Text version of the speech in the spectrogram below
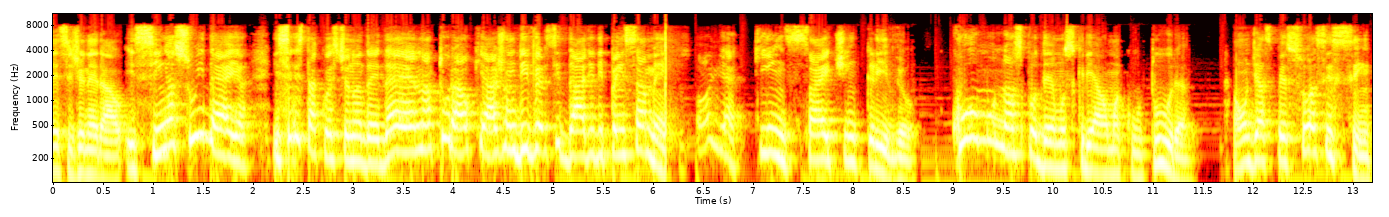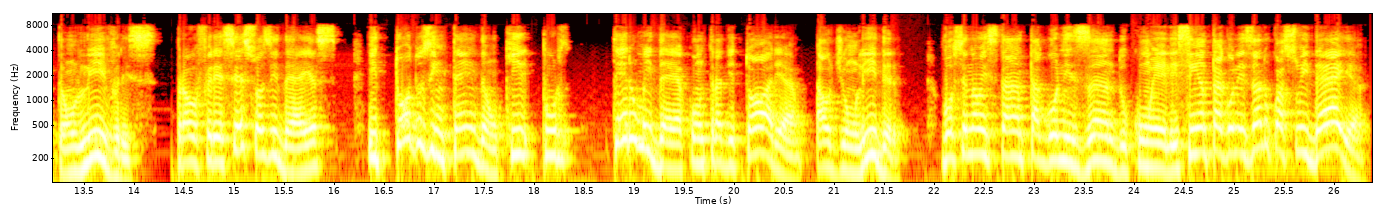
desse general, e sim a sua ideia. E se ele está questionando a ideia, é natural que haja uma diversidade de pensamentos. Olha que insight incrível! Como nós podemos criar uma cultura onde as pessoas se sintam livres para oferecer suas ideias e todos entendam que por ter uma ideia contraditória ao de um líder, você não está antagonizando com ele, sim antagonizando com a sua ideia.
